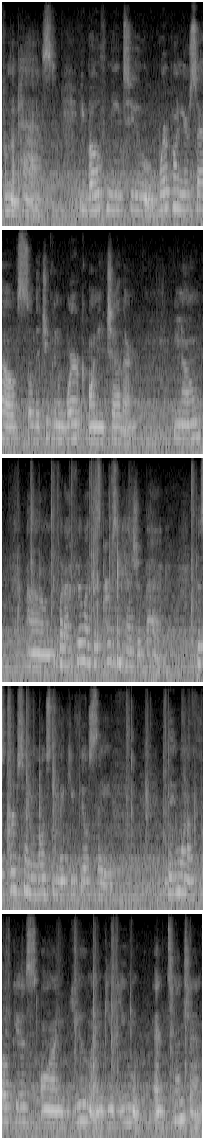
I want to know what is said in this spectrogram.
from the past. You both need to work on yourselves so that you can work on each other, you know. Um, but I feel like this person has your back. This person wants to make you feel safe. They want to focus on you and give you attention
